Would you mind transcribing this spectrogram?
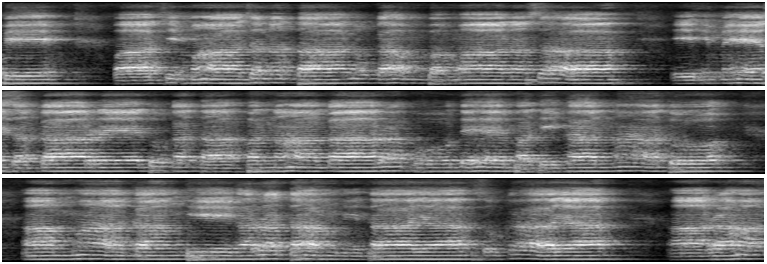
ปิปัจฉิมาชนตานุกัมปมานาสาอิเมสการเรตุกตะปนาการภูเตปฏิคันหา มากังทีครตังหิตายะสุขายะอารัง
